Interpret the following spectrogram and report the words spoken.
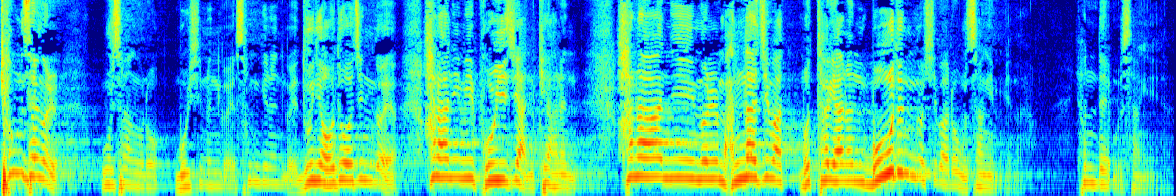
평생을 우상으로 모시는 거예요. 섬기는 거예요. 눈이 어두워진 거예요. 하나님이 보이지 않게 하는, 하나님을 만나지 못하게 하는 모든 것이 바로 우상입니다. 현대 우상이에요.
